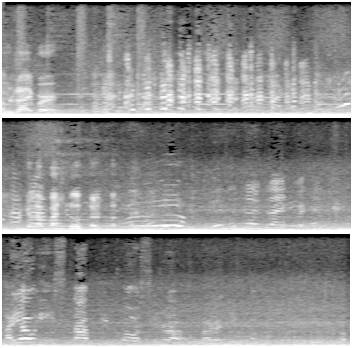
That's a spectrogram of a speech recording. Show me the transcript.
I'm driver. Galaban ulo. Ayaw i-stop, i-pause ra para di mag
